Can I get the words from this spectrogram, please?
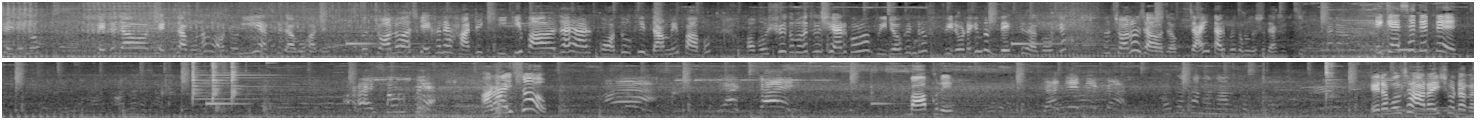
সেই জন্য হেঁটে যাওয়া হেঁটে যাব না অটো নিয়েই আজকে যাব হাটে। তো চলো আজকে এখানে হাটে কি কি পাওয়া যায় আর কত কি দামে পাবো অবশ্যই তোমাদের সাথে শেয়ার করব। ভিডিও কিন্তু ভিডিওটা কিন্তু দেখতে থাকো ওকে তো চলো যাওয়া যাক যাই তারপরে তোমাদের সাথে দেখাচ্ছি। এই ক্যাশে ডেটে আড়াইশো আড়াইশো? বাপরে। এটা বলছে আড়াইশো টাকা।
